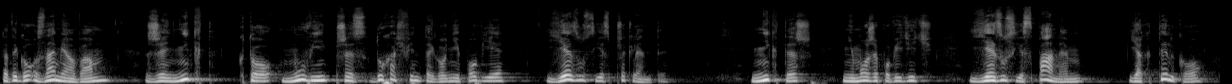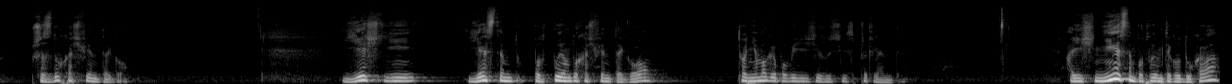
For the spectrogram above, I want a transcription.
Dlatego oznajmiam wam, że nikt, kto mówi przez Ducha Świętego, nie powie Jezus jest przeklęty. Nikt też nie może powiedzieć Jezus jest Panem, jak tylko przez Ducha Świętego. Jeśli jestem pod wpływem Ducha Świętego, to nie mogę powiedzieć Jezus jest przeklęty. A jeśli nie jestem pod wpływem tego Ducha,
